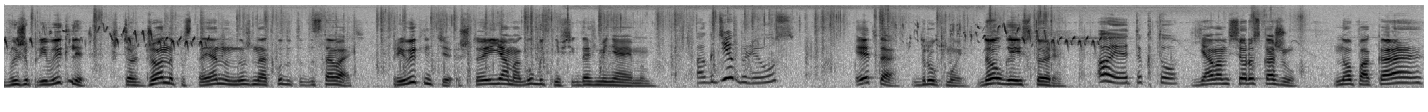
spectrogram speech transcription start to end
Вы же привыкли, что Джона постоянно нужно откуда-то доставать. Привыкните, что и я могу быть не всегда вменяемым. А где Брюс? Это, друг мой, долгая история. А это кто? Я вам все расскажу. Но пока...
